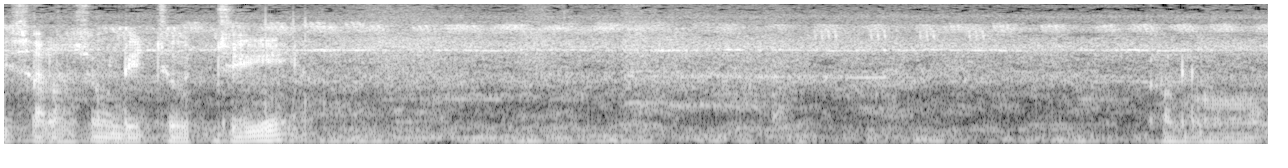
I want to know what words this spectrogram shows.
Bisa langsung dicuci. Kalau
